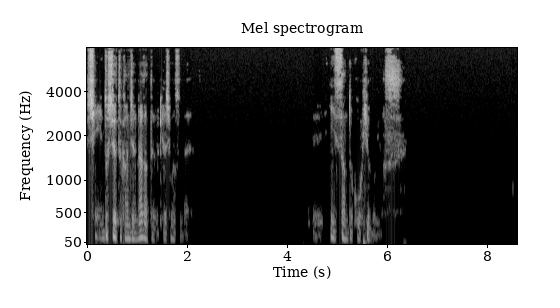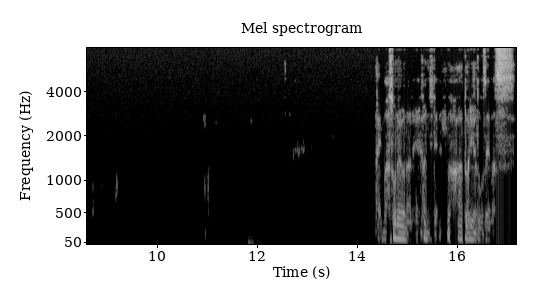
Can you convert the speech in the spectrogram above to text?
シーンとしてるって感じはなかったような気がしますね。インスタントコーヒーを飲みます。はい。まあ、そのようなね、感じで、まあ、ハートありがとうございます。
